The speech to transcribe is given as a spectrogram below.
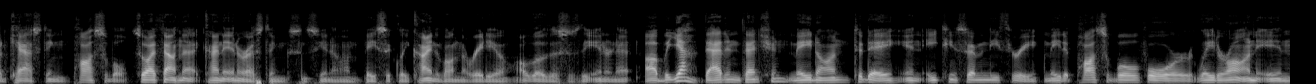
broadcasting possible. So I found that kind of interesting since, you know, I'm basically kind of on the radio, although this is the internet. Uh, but yeah, that invention made on today in 1873 made it possible for later on in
